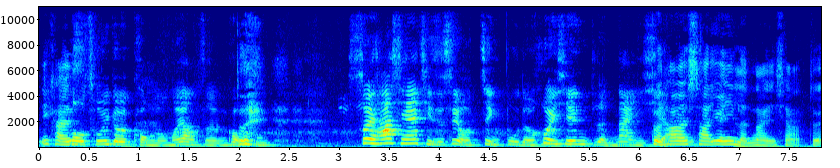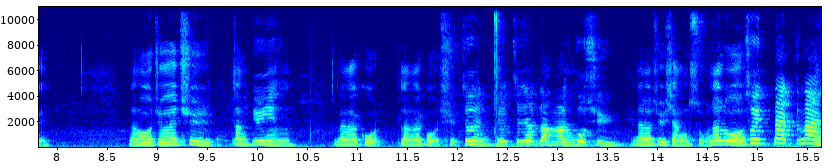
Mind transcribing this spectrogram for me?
一开始露出一个恐龙的样子，很恐怖。所以他现在其实是有进步的，会先忍耐一下。对，他会他愿意忍耐一下，对。然后我就会去让让他过，让他过去。就是你就直接让他过去、嗯，让他去相处。那如果所以那那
